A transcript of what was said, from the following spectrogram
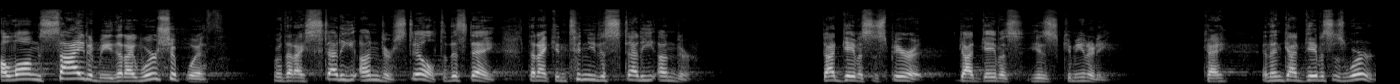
alongside of me that I worship with or that I study under still to this day, that I continue to study under. God gave us the Spirit, God gave us His community. Okay? And then God gave us His Word.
